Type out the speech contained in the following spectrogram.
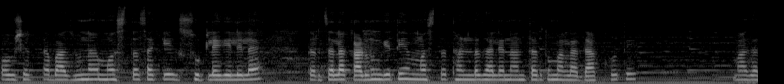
पाहू शकता बाजूनं मस्त असा केक सुटल्या गेलेला आहे. तर चला काढून घेते. मस्त थंड झाल्यानंतर तुम्हाला दाखवते. माझा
